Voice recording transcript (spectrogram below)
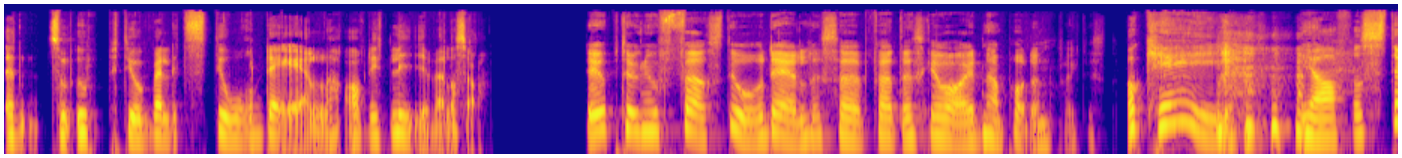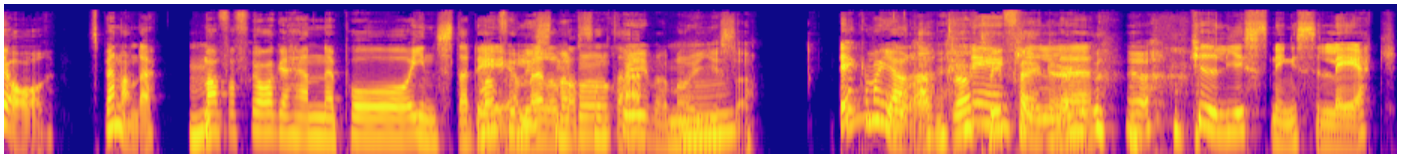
en som upptog väldigt stor del av ditt liv eller så? Det upptog nog för stor del så- för att det ska vara i den här podden faktiskt. Okej, jag förstår. Spännande. Mm. Man får fråga henne på Insta-DM Man får eller lyssna något på sånt där. skivan och Mm. gissa. Det kan man göra. Bra det är en kul, eh, kul gissningslek.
